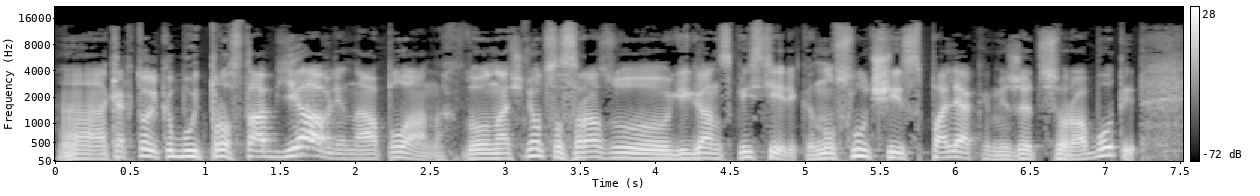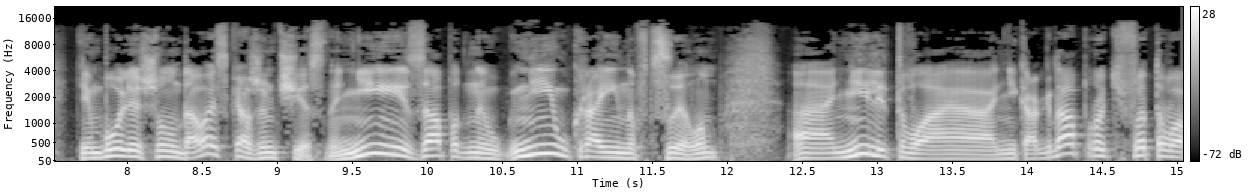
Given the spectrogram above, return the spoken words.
э, как только будет просто объявлено о планах, то начнется сразу гигантская истерика. Но в случае с поляками же это все работает. Тем более, что, ну, давай скажем честно, ни Западная, ни Украина в целом, а, ни Литва никогда против этого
